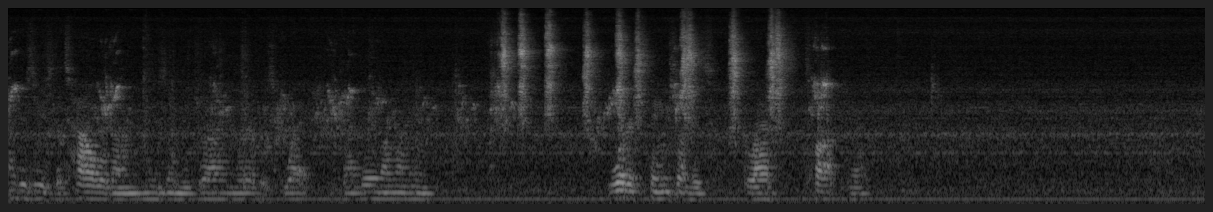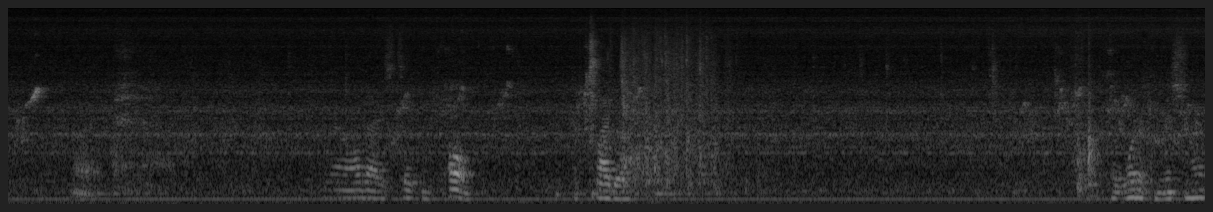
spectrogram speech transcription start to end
I just use the towel I'm using to dry whatever's wet. I really don't want any water stains on this glass top here. Alright. Now all that is taken. Oh, apply the. Okay, water conditioner.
